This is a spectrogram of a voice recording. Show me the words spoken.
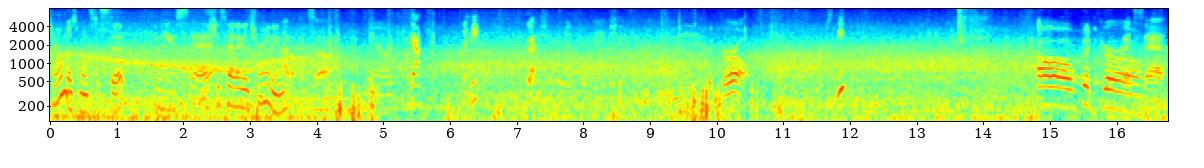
She almost wants to sit. Can you sit? If she's had any training. I don't think so. Yeah. Down. Meet. Good. Good girl. Meet. Oh, good girl. Good set.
